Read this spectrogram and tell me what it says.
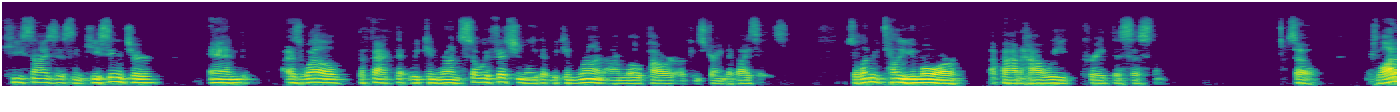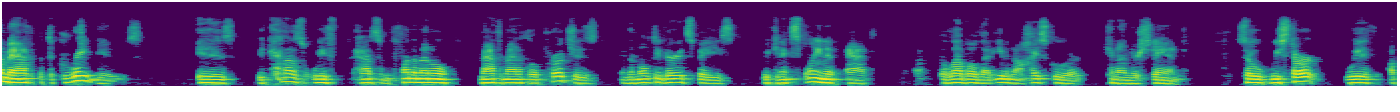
key sizes and key signature, and as well, the fact that we can run so efficiently that we can run on low powered or constrained devices. So let me tell you more about how we create this system. So there's a lot of math, but the great news is because we've had some fundamental mathematical approaches in the multivariate space, we can explain it at the level that even a high schooler can understand. So we start with a,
